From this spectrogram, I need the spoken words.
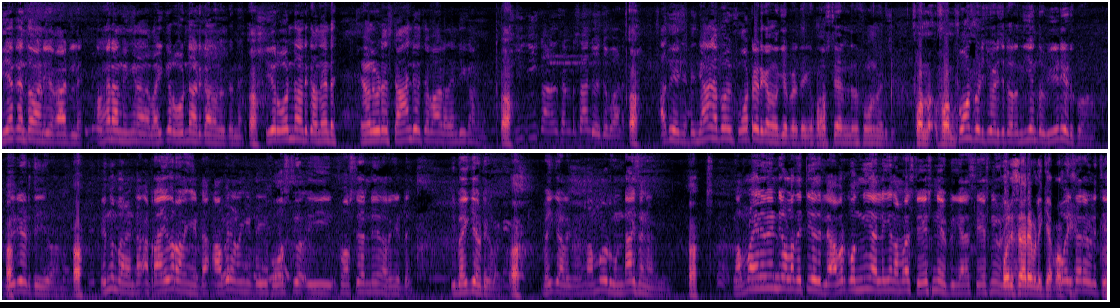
നീയൊക്കെ എന്തോ കാണിക്കുക കാട്ടിൽ. അങ്ങനെയാന്ന് ഇങ്ങനെ ബൈക്ക് റോഡിന് അടുക്കാന്ന് വെക്കുന്നത് ഈ റോഡിന് അടുക്കാന്ന് വേണ്ടേ? ഞങ്ങളിവിടെ സ്റ്റാൻഡ് വെച്ച പാടാ എന്റെ ഈ കാണുന്നത് ഈ ഈ കാണുന്ന സെന്റർ സ്റ്റാൻഡ് വെച്ച പാട്. അത് കഴിഞ്ഞിട്ട് ഞാൻ അപ്പൊ ഫോട്ടോ എടുക്കാൻ നോക്കിയപ്പോഴത്തേക്ക് പോസ്റ്റുകാരന്റെ ഫോൺ മേടിച്ചു. ഫോൺ ഫോൺ പിടിച്ച് മേടിച്ചിട്ട് പറഞ്ഞു നീ എന്തോ വീഡിയോ എടുക്കുവാണ്. വീഡിയോ എടുത്ത് ചെയ്യുവാണ്. എന്നും പറയണ്ട ആ ഡ്രൈവർ ഇറങ്ങിയിട്ട് അവരിറങ്ങിയിട്ട് ഈ ഫോറസ്റ്റ് ഈ ഫോറസ്റ്റുകാരന്റെ ഇറങ്ങിയിട്ട് ഈ ബൈക്ക് ചവിട്ടി കളയും. ബൈക്ക് കളയുന്നത് നമ്മളോട് ഉണ്ടായിസം കാണിക്കുന്നു. ആ നമ്മൾ അതിന് വേണ്ടിയുള്ള തെറ്റ് ചെയ്തില്ല അവർക്ക് ഒന്നും അല്ലെങ്കിൽ നമ്മളെ അല്ലെങ്കിൽ സ്റ്റേഷനിൽ വിളിക്കുക. പോലീസുകാരെ വിളിക്കാം. പോലീസുകാരെ വിളിച്ച്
